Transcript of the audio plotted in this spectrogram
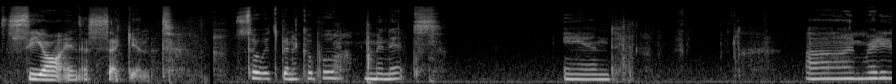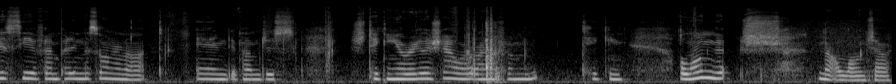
see y'all in a second. So it's been a couple minutes and I'm ready to see if I'm putting this on or not. And if I'm just, taking a regular shower or if I'm taking a long, not a long shower,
